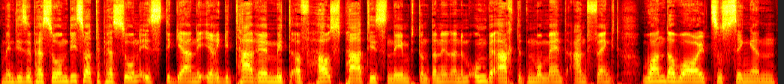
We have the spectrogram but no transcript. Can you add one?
wenn diese Person die Sorte Person ist, die gerne ihre Gitarre mit auf Hauspartys nimmt und dann in einem unbeachteten Moment anfängt, Wonderwall zu singen,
